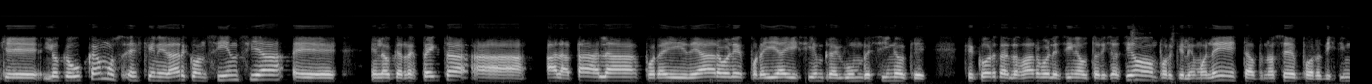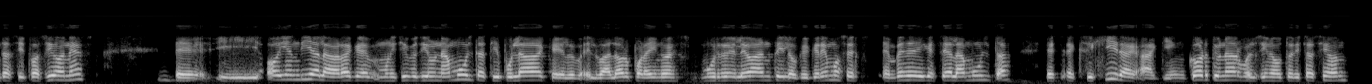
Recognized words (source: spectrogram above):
que lo que buscamos es generar conciencia eh, en lo que respecta a, la tala, por ahí de árboles, por ahí hay siempre algún vecino que, que corta los árboles sin autorización porque le molesta, no sé, por distintas situaciones. Eh, y hoy en día la verdad que el municipio tiene una multa estipulada que el, el, valor por ahí no es muy relevante y lo que queremos es, en vez de que sea la multa, es exigir a, quien corte un árbol sin autorización,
